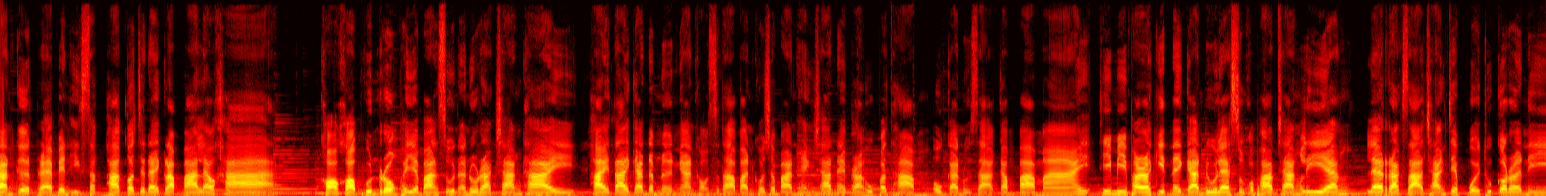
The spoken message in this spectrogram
การเกิดแผลเป็นอีกสักพักก็จะได้กลับบ้านแล้วค่ะ ขอขอบคุณโรงพยาบาลศูนย์อนุรักษ์ช้างไทย ภายใต้การดำเนินงานของสถาบันโฆษบาลแห่งชาติในพระอุปถัมภ์องค์การอุตสาหกรรมป่าไม้ ที่มีภารกิจในการดูแลสุขภาพช้างเลี้ยง และรักษาช้างเจ็บป่วยทุกกรณี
